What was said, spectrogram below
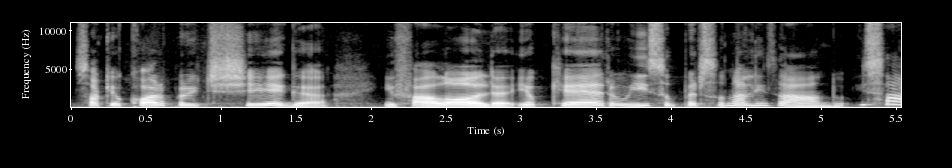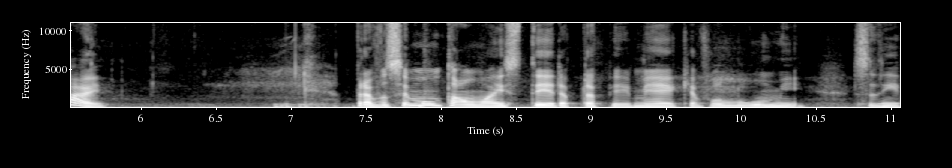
Só que o corporate chega e fala: olha, eu quero isso personalizado. E sai. Para você montar uma esteira para PME, que é volume, você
